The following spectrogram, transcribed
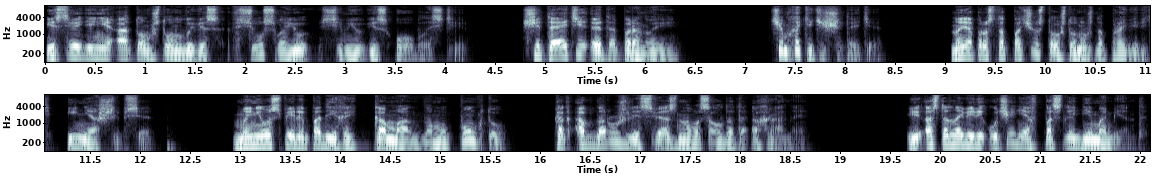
И сведения о том, что он вывез всю свою семью из области. Считайте это паранойей. Чем хотите, считайте. Но я просто почувствовал, что нужно проверить, и не ошибся. Мы не успели подъехать к командному пункту, как обнаружили связанного солдата охраны и остановили учения в последний момент.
